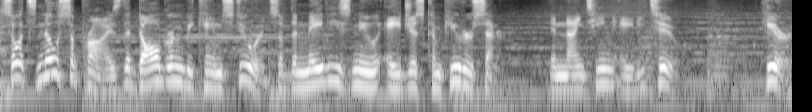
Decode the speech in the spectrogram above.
So it's no surprise that Dahlgren became stewards of the Navy's new Aegis Computer Center in 1982. Here,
